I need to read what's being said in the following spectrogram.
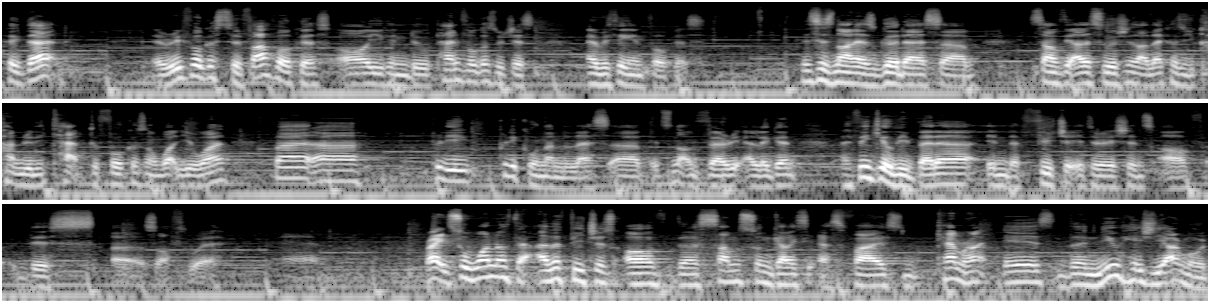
click that, a refocus to far focus, or you can do pan focus, which is everything in focus. This is not as good as um, some of the other solutions out there because you can't really tap to focus on what you want, but uh, pretty, pretty cool nonetheless. Uh, it's not very elegant. I think it'll be better in the future iterations of this uh, software. Right, so one of the other features of the Samsung Galaxy S5's camera is the new HDR mode.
